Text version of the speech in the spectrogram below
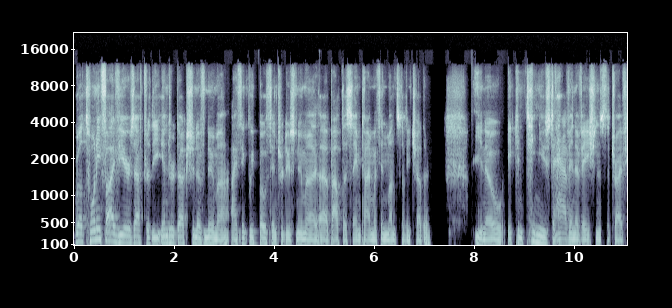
Well, 25 years after the introduction of Numa, I think we both introduced Numa about the same time within months of each other you know, it continues to have innovations that drive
